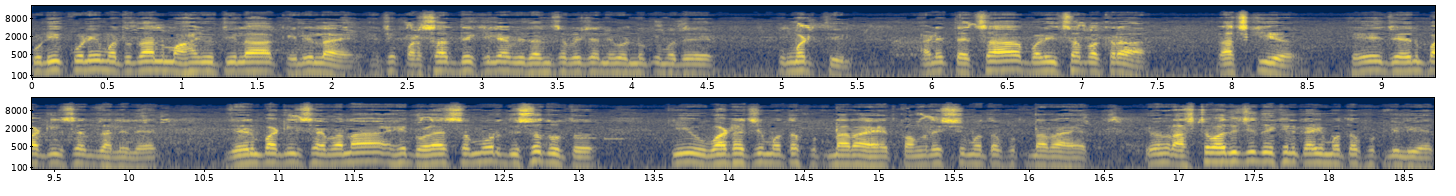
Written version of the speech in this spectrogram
कुणी कुणी मतदान महायुतीला केलेलं आहे याचे पडसाद देखील या विधानसभेच्या निवडणुकीमध्ये उमटतील. आणि त्याचा बळीचा बकरा राजकीय हे जयंत पाटील साहेब झालेले आहेत. जयंत पाटील साहेबांना हे डोळ्यासमोर दिसत होतं की उबाठाची मतं फुटणार आहेत काँग्रेसची मतं फुटणार आहेत इव्हन राष्ट्रवादीची देखील काही मतं फुटलेली आहेत.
